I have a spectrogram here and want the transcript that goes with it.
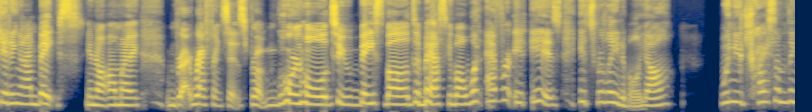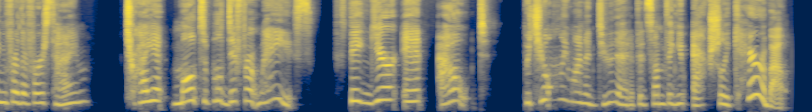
getting on base. You know, all my re- references from cornhole to baseball to basketball, whatever it is, it's relatable, y'all. When you try something for the first time, try it multiple different ways. Figure it out. But you only want to do that if it's something you actually care about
